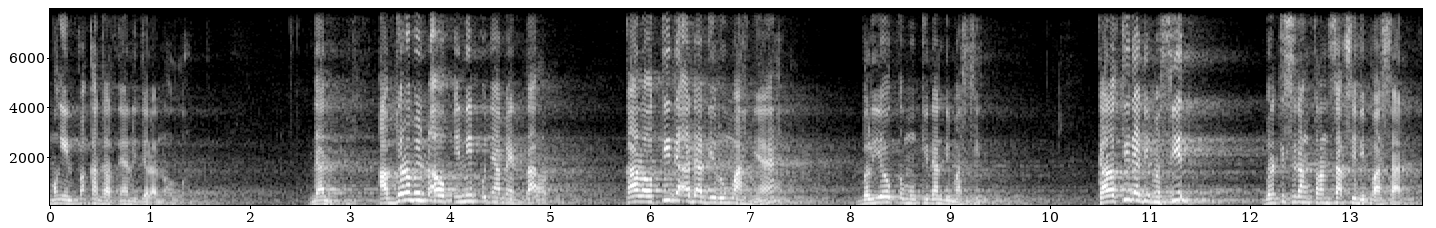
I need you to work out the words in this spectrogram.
menginfakkan hartanya di jalan Allah. Dan Abdurrahman bin Auf ini punya mental kalau tidak ada di rumahnya, beliau kemungkinan di masjid. Kalau tidak di masjid, berarti sedang transaksi di pasar.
